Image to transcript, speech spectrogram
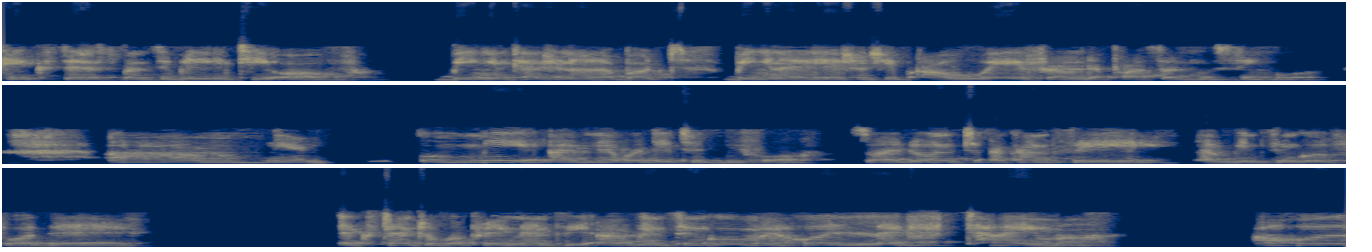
takes the responsibility of being intentional about being in a relationship away from the person who's single. Um, Yeah. for me, I've never dated before, so I don't, I can't say I've been single for the extent of a pregnancy. I've been single my whole lifetime, a whole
